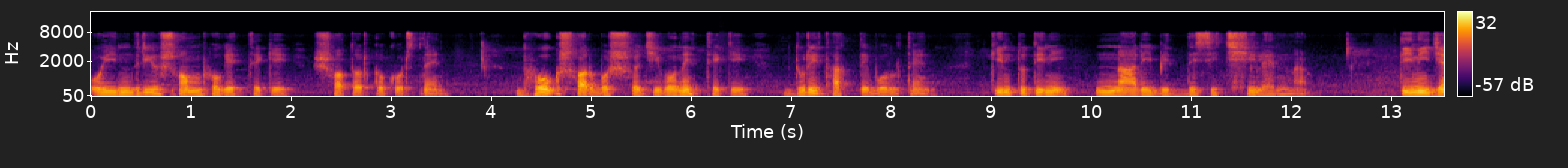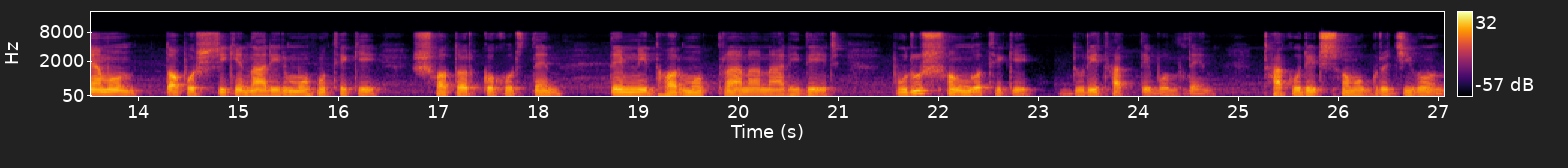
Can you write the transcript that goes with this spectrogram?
ও ইন্দ্রিয় সম্ভোগের থেকে সতর্ক করতেন। ভোগ সর্বস্ব জীবনের থেকে দূরে থাকতে বলতেন, কিন্তু তিনি নারী বিদ্বেষী ছিলেন না। তিনি যেমন তপস্বীকে নারীর মোহ থেকে সতর্ক করতেন, তেমনি ধর্মপ্রাণা নারীদের পুরুষ সঙ্গ থেকে দূরে থাকতে বলতেন। ঠাকুরের সমগ্র জীবন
